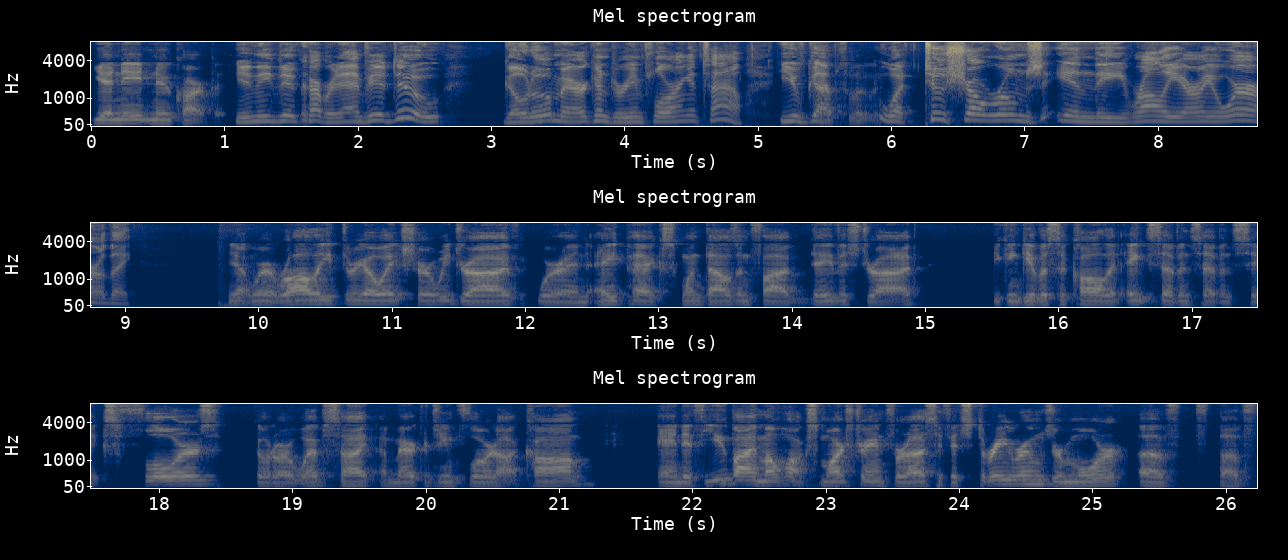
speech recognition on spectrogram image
You need new carpet. You need new carpet, and if you do, go to American Dream Flooring and Tile. You've got Absolutely. what two showrooms in the Raleigh area? Where are they? Yeah, we're at Raleigh 308 Sherway Drive. We're in Apex 1005 Davis Drive. You can give us a call at 8776 Floors. Go to our website, americandreamfloor.com. And if you buy Mohawk SmartStrand for us, if it's three rooms or more of, of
